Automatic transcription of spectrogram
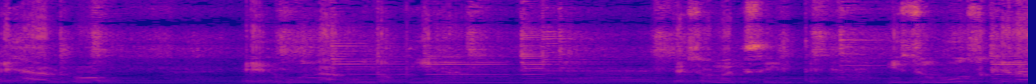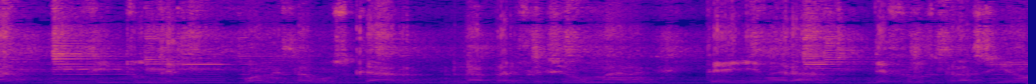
Es algo, es una utopía. Eso no existe. Y su búsqueda, si tú te pones a buscar la perfección humana, te llenarás de frustración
